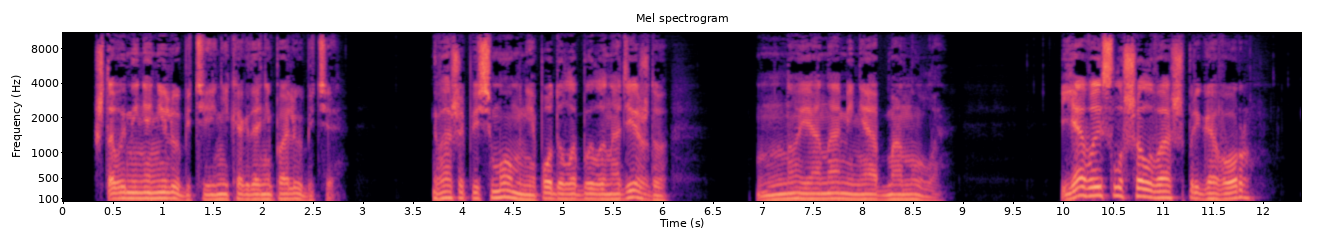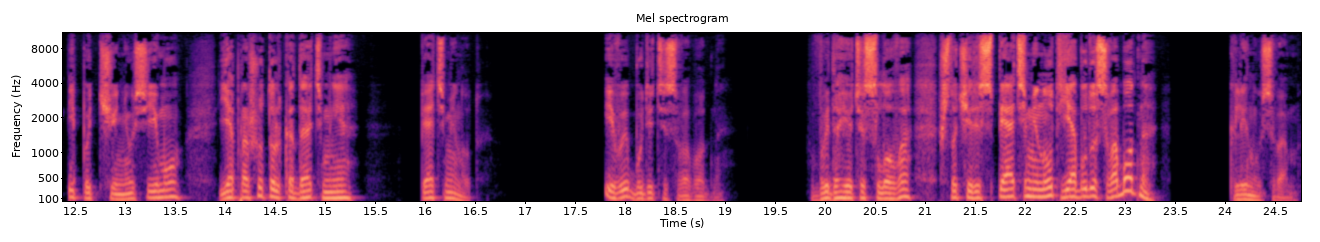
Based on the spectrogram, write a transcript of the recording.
— «что вы меня не любите и никогда не полюбите. Ваше письмо мне подало было надежду, но и она меня обманула. Я выслушал ваш приговор и подчинюсь ему. Я прошу только дать мне пять минут, и вы будете свободны». «Вы даете слово, что через пять минут я буду свободна?» «Клянусь вам».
